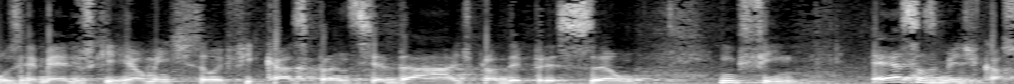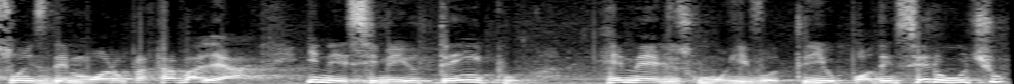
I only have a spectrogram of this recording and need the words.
os remédios que realmente são eficazes para ansiedade, para depressão, enfim, essas medicações demoram para trabalhar e nesse meio tempo, remédios como o Rivotril podem ser úteis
